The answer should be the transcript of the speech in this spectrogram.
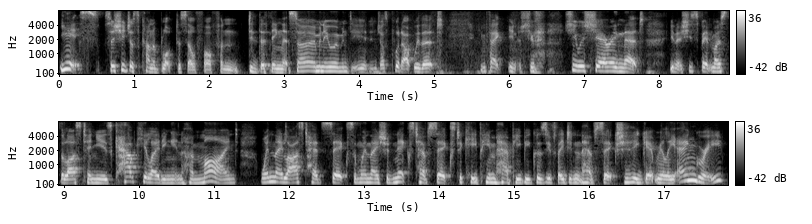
Yes. So she just kind of blocked herself off and did the thing that so many women did and just put up with it. In fact, you know, she, she was sharing that, you know, she spent most of the last 10 years calculating in her mind when they last had sex and when they should next have sex to keep him happy because if they didn't have sex, he'd get really angry,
